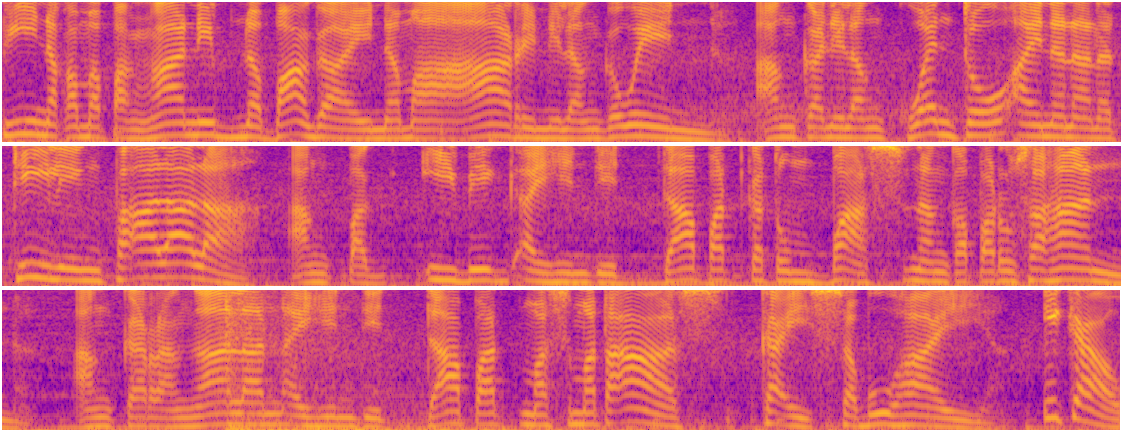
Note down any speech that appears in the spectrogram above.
pinakamapanganib na bagay na maaari nilang gawin. Ang kanilang kwento ay nananatiling paalala. Ang pag-ibig ay hindi dapat katumbas ng kaparusahan. Ang karangalan ay hindi dapat mas mataas kaysa buhay. Ikaw,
